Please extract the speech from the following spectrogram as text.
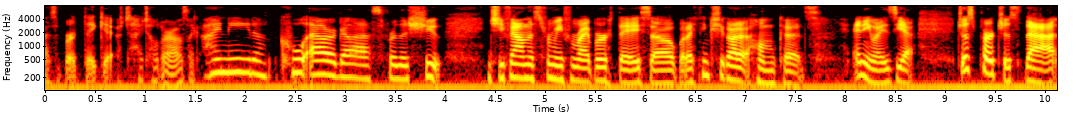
as a birthday gift. I told her I was like, I need a cool hourglass for this shoot, and she found this for me for my birthday. So, but I think she got it at Home Goods. Anyways, yeah, just purchased that.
